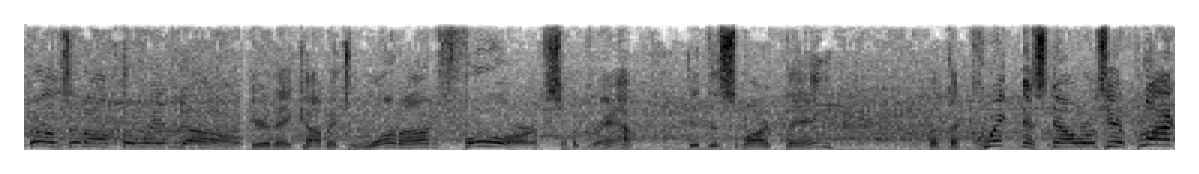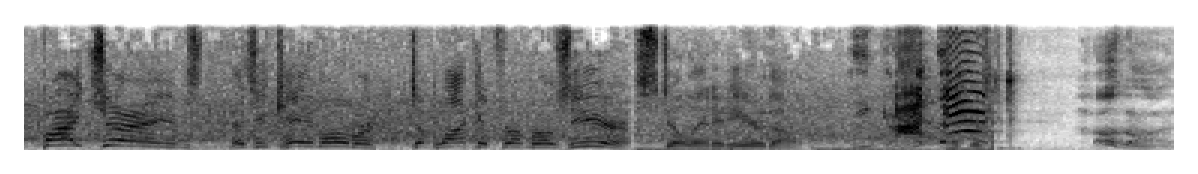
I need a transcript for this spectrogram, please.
throws it off the window. Here they come. It's one on four. So Graham did the smart thing. But the quickness now, Rozier blocked by James as he came over to block it from Rozier. Still in it here, though. He got that? Hold on.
